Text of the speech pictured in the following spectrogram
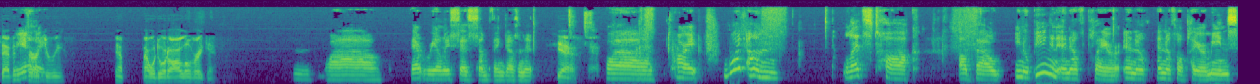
seven really? surgeries. Yep, I would do it all over again. Mm, wow, that really says something, doesn't it? Yeah. Wow. All right. What? Um. Let's talk about you know being an NFL player. NFL player means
